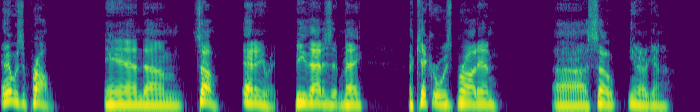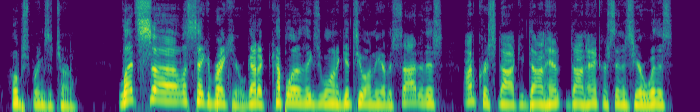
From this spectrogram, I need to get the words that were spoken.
and it was a problem. And um, so, at any rate, be that as it may, a kicker was brought in. Uh, so, you know, again, hope springs eternal. Let's uh, let's take a break here. We've got a couple other things we want to get to on the other side of this. I'm Chris Knoche. Don Hen- Don Hankerson is here with us.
